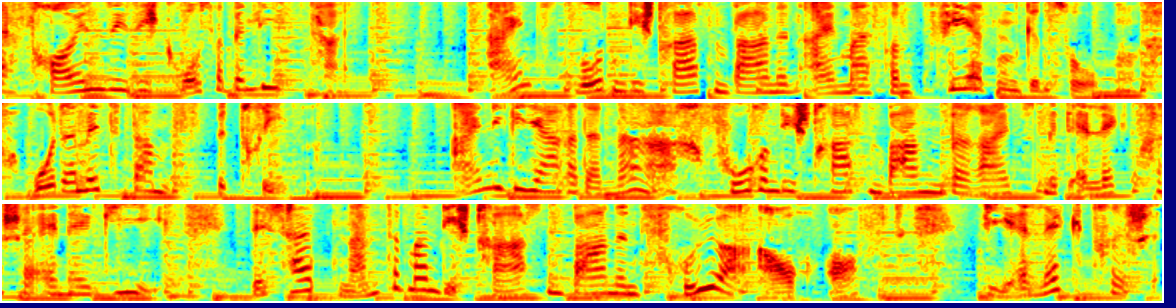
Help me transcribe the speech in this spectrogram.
erfreuen sie sich großer Beliebtheit. Einst wurden die Straßenbahnen einmal von Pferden gezogen oder mit Dampf betrieben. Einige Jahre danach fuhren die Straßenbahnen bereits mit elektrischer Energie. Deshalb nannte man die Straßenbahnen früher auch oft die elektrische.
